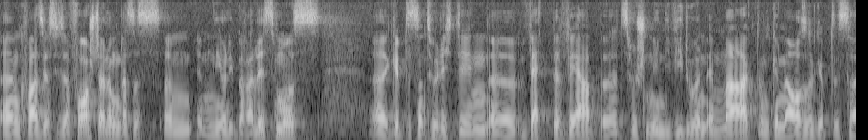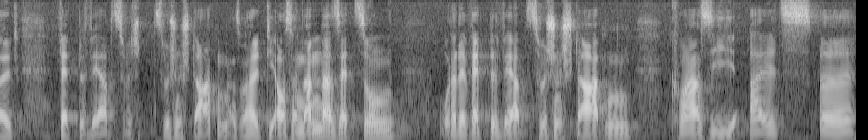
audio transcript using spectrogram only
äh, quasi aus dieser Vorstellung, dass es ähm, im Neoliberalismus äh, gibt es natürlich den äh, Wettbewerb äh, zwischen Individuen im Markt und genauso gibt es halt Wettbewerb zwisch zwischen Staaten. Also halt die Auseinandersetzung oder der Wettbewerb zwischen Staaten quasi als äh,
